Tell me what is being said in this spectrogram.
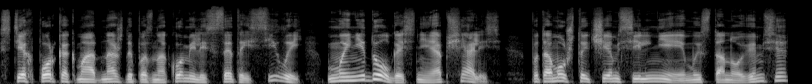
С тех пор, как мы однажды познакомились с этой силой, мы недолго с ней общались, потому что чем сильнее мы становимся,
